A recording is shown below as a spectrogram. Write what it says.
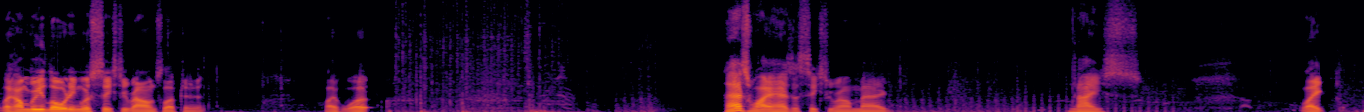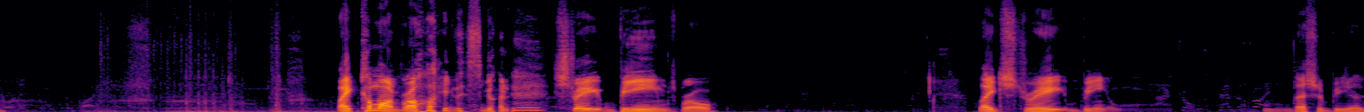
Like, I'm reloading with 60 rounds left in it. Like, what? That's why it has a 60 round mag. Nice. Like... Like, come on, bro. like, this gun straight beams, bro. Like, straight beam. That should be a,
